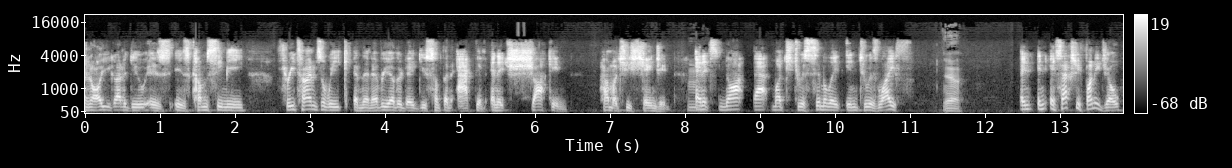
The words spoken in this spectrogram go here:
And all you got to do is is come see me three times a week and then every other day do something active. And it's shocking how much he's changing. Hmm. And it's not that much to assimilate into his life. Yeah. And, and it's actually funny, Joe,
